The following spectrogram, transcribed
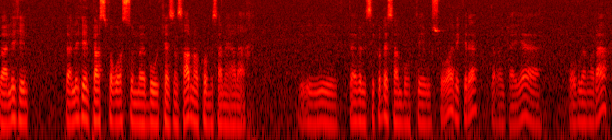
en veldig fin, veldig fin plass for oss som bor i Kristiansand, å komme seg ned der. Vi, det er vel sikkert det samme borte i Oslo, er det ikke det? Det er greie overganger der.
